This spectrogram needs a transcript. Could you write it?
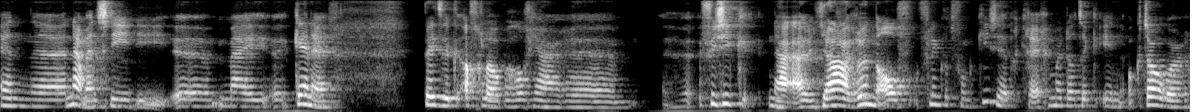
En eh, nou, mensen die, die eh, mij eh, kennen, weten dat ik het afgelopen half jaar fysiek, nou jaren al flink wat voor me kiezen heb gekregen. Maar dat ik in oktober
